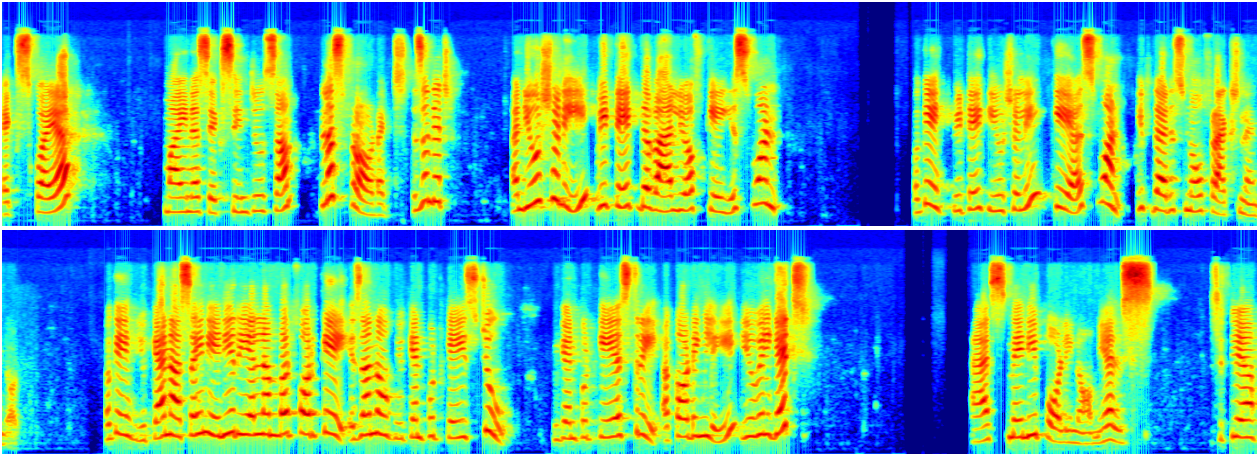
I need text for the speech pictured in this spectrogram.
x square minus x into some plus product, isn't it? And usually we take the value of k is 1. Okay, we take usually k as 1 if there is no fraction and all. Okay, you can assign any real number for k, is or no? You can put k is 2. You can put k as 3. Accordingly, you will get as many polynomials. Is it clear?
